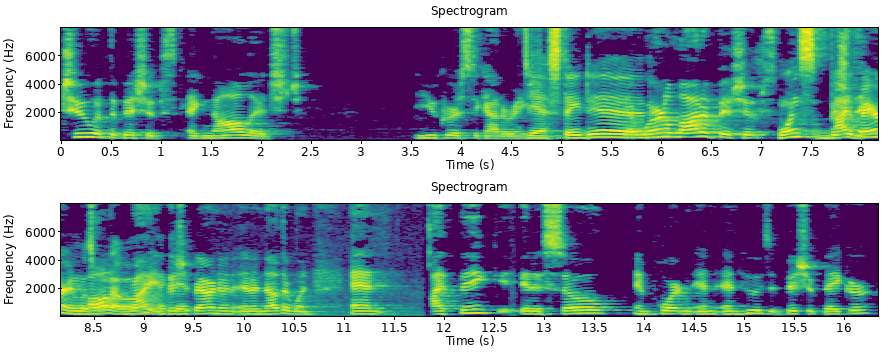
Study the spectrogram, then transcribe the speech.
two of the bishops acknowledged Eucharistic adoration. Yes, they did. There weren't a lot of bishops. Once Bishop Barron was all- one of them. Right, Bishop yeah. Barron and, and another one. And I think it is so important. And, and who is it? Bishop Baker?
